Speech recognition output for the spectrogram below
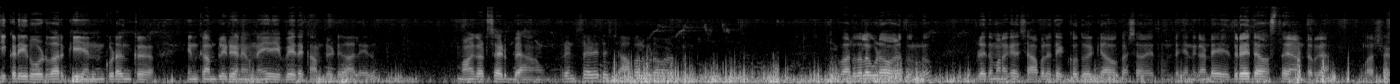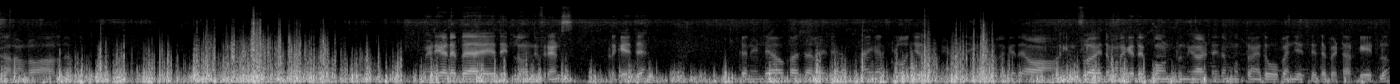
ఇంక ఇక్కడ ఈ రోడ్ వర్క్ ఇవన్నీ కూడా ఇంకా ఇన్కంప్లీట్గానే ఉన్నాయి. ఇవి అయితే కంప్లీట్ కాలేదు. మాకు అటు సైడ్ బ్యా ఫ్రంట్ సైడ్ అయితే చేపలు కూడా పడుతుండ్రు. ఈ వరదలు కూడా పడుతుండ్రు. ఇప్పుడైతే మనకైతే చేపలు అయితే ఎక్కువ దొరికే అవకాశాలు అయితే ఉంటాయి. ఎందుకంటే ఎదురైతే వస్తాయి అంటారుగా వర్షాకాలంలో వరదలు. మెడిగడ్డ బ్యాగ్ అయితే ఇట్లా ఉంది ఫ్రెండ్స్ ఇప్పటికైతే. ఇక్కడ నిండే అవకాశాలు అయితే ఉన్నాయి కానీ క్లోజ్ చేసి మనకైతే ఇన్ఫ్లో అయితే మనకైతే ఎక్కువ ఉంటుంది కాబట్టి అయితే మొత్తం అయితే ఓపెన్ చేసి అయితే పెట్టారు గేట్లు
